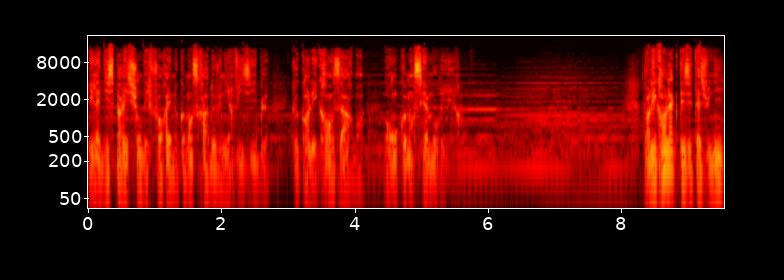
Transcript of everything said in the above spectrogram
et la disparition des forêts ne commencera à devenir visible que quand les grands arbres auront commencé à mourir. Dans les grands lacs des États-Unis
